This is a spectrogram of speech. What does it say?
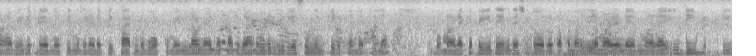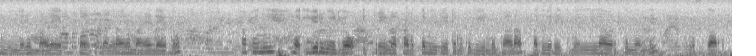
മഴ പെയ്തിട്ടുണ്ടായിരുന്നു. പിന്നെ ഇതിനിടയ്ക്ക് കറണ്ട് പോക്കും എല്ലാം ഉണ്ടായിരുന്നു. അപ്പോൾ അത് കാരണം വീഡിയോസ് ഒന്നും എനിക്ക് എടുക്കാൻ പറ്റില്ല അപ്പോൾ മഴയൊക്കെ പെയ്ത് ഏകദേശം തോർന്നു അപ്പോൾ നല്ല മഴ ഉണ്ടായിരുന്നു. മഴ ഇടിയും ഇടിയും മിന്നലും മഴയൊക്കെ ആയിട്ട് നല്ലൊരു മഴ ഉണ്ടായിരുന്നു. അപ്പോൾ ഇനി ഈ ഒരു വീഡിയോ ഇത്രയേ ഉള്ളൂ. അപ്പോൾ അടുത്ത വീഡിയോ ആയിട്ട് നമുക്ക് വീണ്ടും കാണാം. അതുവരേക്കും എല്ലാവർക്കും നന്ദി. നമസ്കാരം.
